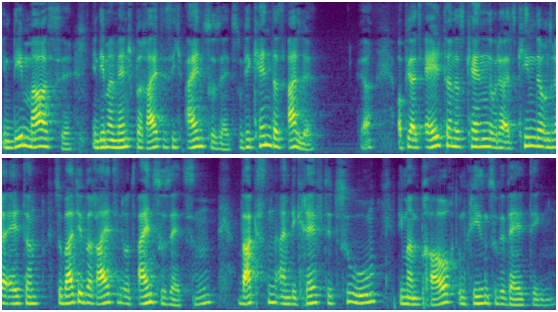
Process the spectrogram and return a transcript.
In dem Maße, in dem ein Mensch bereit ist, sich einzusetzen. Und wir kennen das alle. Ja? Ob wir als Eltern das kennen oder als Kinder unserer Eltern, sobald wir bereit sind, uns einzusetzen, wachsen einem die Kräfte zu, die man braucht, um Krisen zu bewältigen.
